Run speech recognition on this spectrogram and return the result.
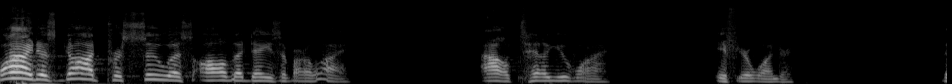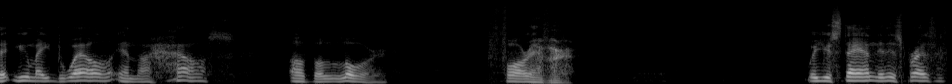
Why does God pursue us all the days of our life? I'll tell you why, if you're wondering. That you may dwell in the house of the Lord forever. Will you stand in His presence?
